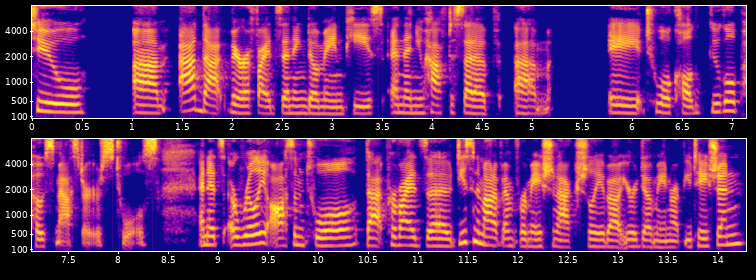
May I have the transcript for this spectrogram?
to um, add that verified sending domain piece, and then you have to set up um, a tool called Google Postmasters Tools. And it's a really awesome tool that provides a decent amount of information actually about your domain reputation.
